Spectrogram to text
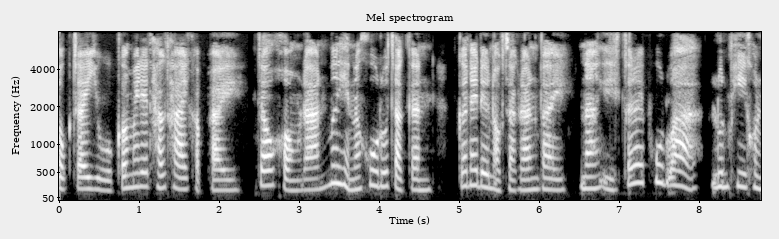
ตกใจอยู่ก็ไม่ได้ทักทายกลับไป เจ้าของร้านเมื่อเห็นทั้งคู่รู้จักกัน ก็ได้เดินออกจากร้านไป นางเอกก็ได้พูดว่ารุ่นพี่คน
